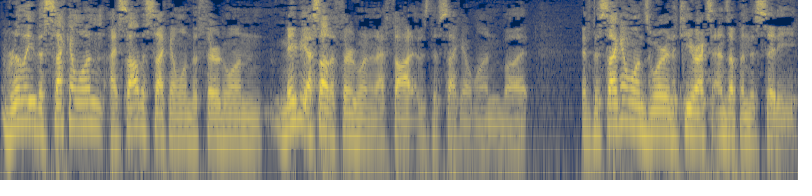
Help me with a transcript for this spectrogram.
really the second one I saw the second one, the third one maybe I saw the third one and I thought it was the second one, but if the second one's where the T Rex ends up in the city,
